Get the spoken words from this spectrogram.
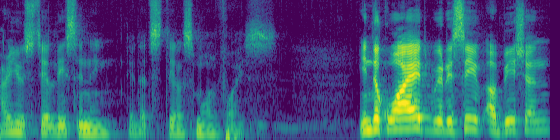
Are you still listening to that still small voice? In the quiet, we receive a vision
